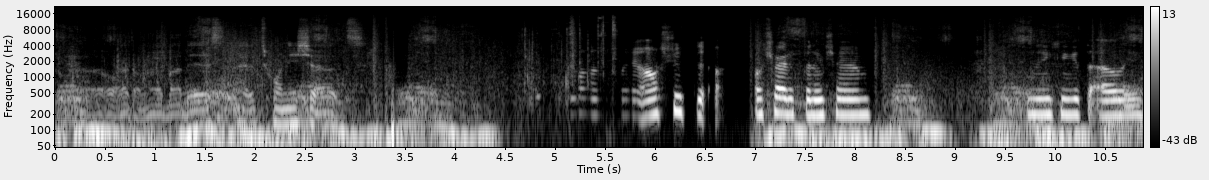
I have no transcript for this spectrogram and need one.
Oh, I don't know about this. I have 20 shots. I'll shoot the. I'll try to finish him. And then you can get the Ellie.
